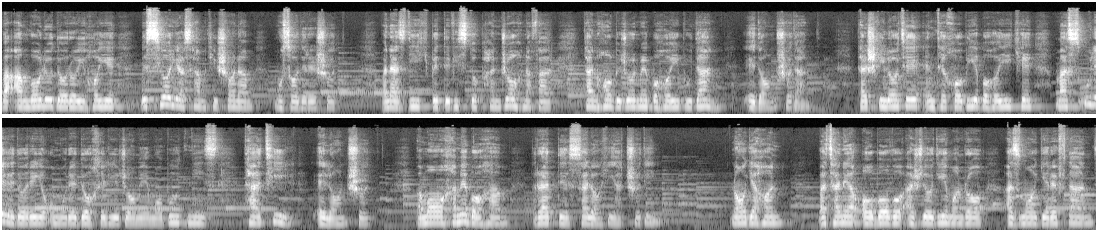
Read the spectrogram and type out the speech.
و اموال و دارایی های بسیاری از همکیشانم مصادره شد و نزدیک به دویست و پنجاه نفر تنها به جرم بهایی بودن اعدام شدند. تشکیلات انتخابی بهایی که مسئول اداره امور داخلی جامعه ما بود نیز تعطیل اعلان شد و ما همه با هم رد صلاحیت شدیم. ناگهان وطن آبا و اجدادیمان را از ما گرفتند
